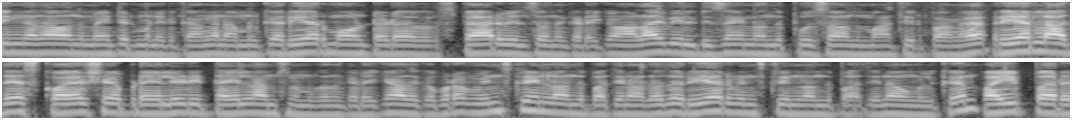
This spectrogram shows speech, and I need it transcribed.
திங்க தான் வந்து மெயின்டைன் பண்ணிருக்காங்க. நம்மளுக்கு ரியர் மவுண்டட் ஸ்பேர் வீல்ஸ் வந்து கிடைக்கும். அலாய் வீல் டிசைன் வந்து புதுசாக வந்து மாற்றிருப்பாங்க ரியரில் அதே square shaped LED tail lamps நமக்கு வந்து கிடைக்கும். அதுக்கப்புறம் விண்ஸ்கிரீன்ல வந்து பார்த்தீங்கன்னா அதாவது ரியர் விண்ஸ்கிரீன்ல வந்து பார்த்தீங்கன்னா உங்களுக்கு வைப்பர்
